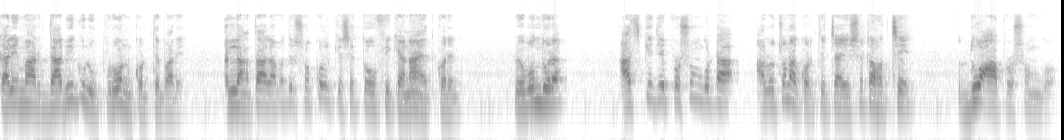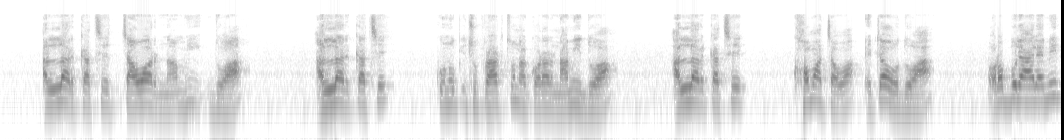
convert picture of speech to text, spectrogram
কালিমার দাবিগুলো পূরণ করতে পারে। আল্লাহ তালা আমাদের সকলকে সে তৌফিক এনায়েত করেন। প্রিয় বন্ধুরা, আজকে যে প্রসঙ্গটা আলোচনা করতে চাই সেটা হচ্ছে দোয়া প্রসঙ্গ। আল্লাহর কাছে চাওয়ার নামই দোয়া। আল্লাহর কাছে কোনো কিছু প্রার্থনা করার নামই দোয়া। আল্লাহর কাছে ক্ষমা চাওয়া, এটাও দোয়া। রব্বুল আলমিন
